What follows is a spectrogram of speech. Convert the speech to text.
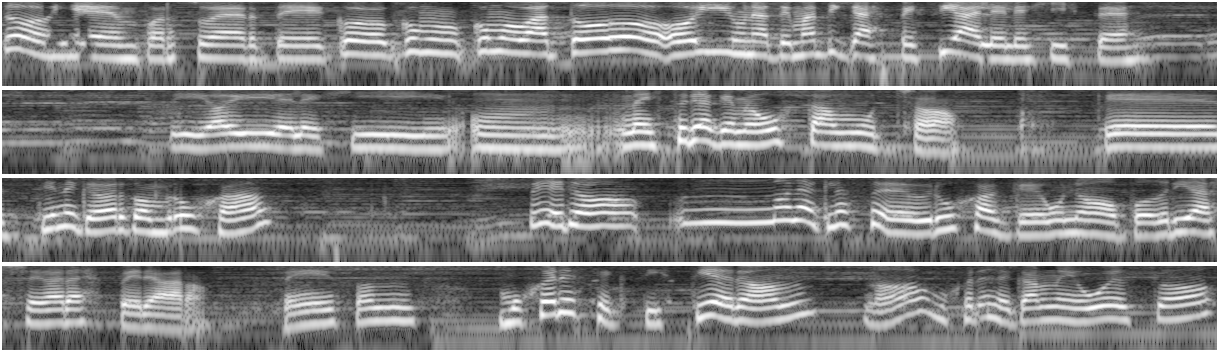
Todo bien, por suerte. ¿Cómo, cómo, va todo? Hoy una temática especial elegiste. Sí, hoy elegí una historia que me gusta mucho, que tiene que ver con brujas, pero mm, no la clase de bruja que uno podría llegar a esperar. ¿sí? Son mujeres que existieron, ¿no? Mujeres de carne y hueso,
